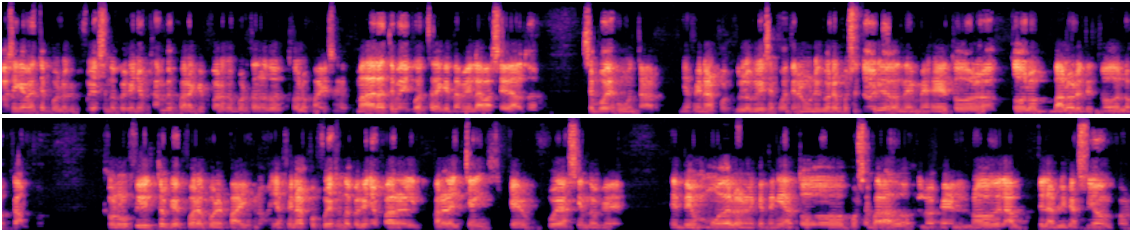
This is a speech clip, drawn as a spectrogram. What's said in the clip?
básicamente, pues lo que fui haciendo pequeños cambios para que fuera soportando todos, todos los países. Más adelante me di cuenta de que también la base de datos se puede juntar. Y al final, pues lo que hice fue tener un único repositorio donde me todos todos los valores de todos los campos con un filtro que fuera por el país, ¿no? Y al final pues fui haciendo pequeños parallel, parallel chains que fue haciendo que de un modelo en el que tenía todo por separado, el nodo de la, de la aplicación con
